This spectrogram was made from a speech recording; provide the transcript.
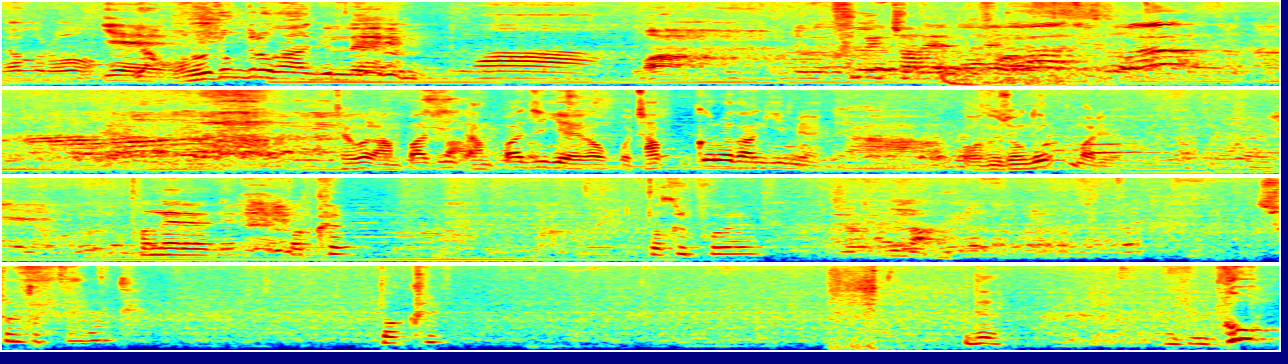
역으로. 예. 어느 정도로 가길래 와. 저걸 안 빠지 안 빠지게 해갖고 잡고 끌어당기면 야 어느 정도란 말이야. 더 내려야 돼. 너클. 너클 보여야 돼. 숄더 보여야 돼. 너클. 네. 잘했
